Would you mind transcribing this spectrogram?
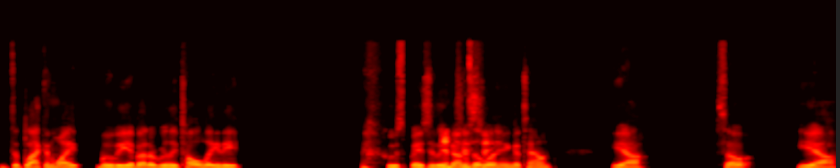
it's a black and white movie about a really tall lady who's basically. Godzillaing a town. Yeah. So, yeah.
